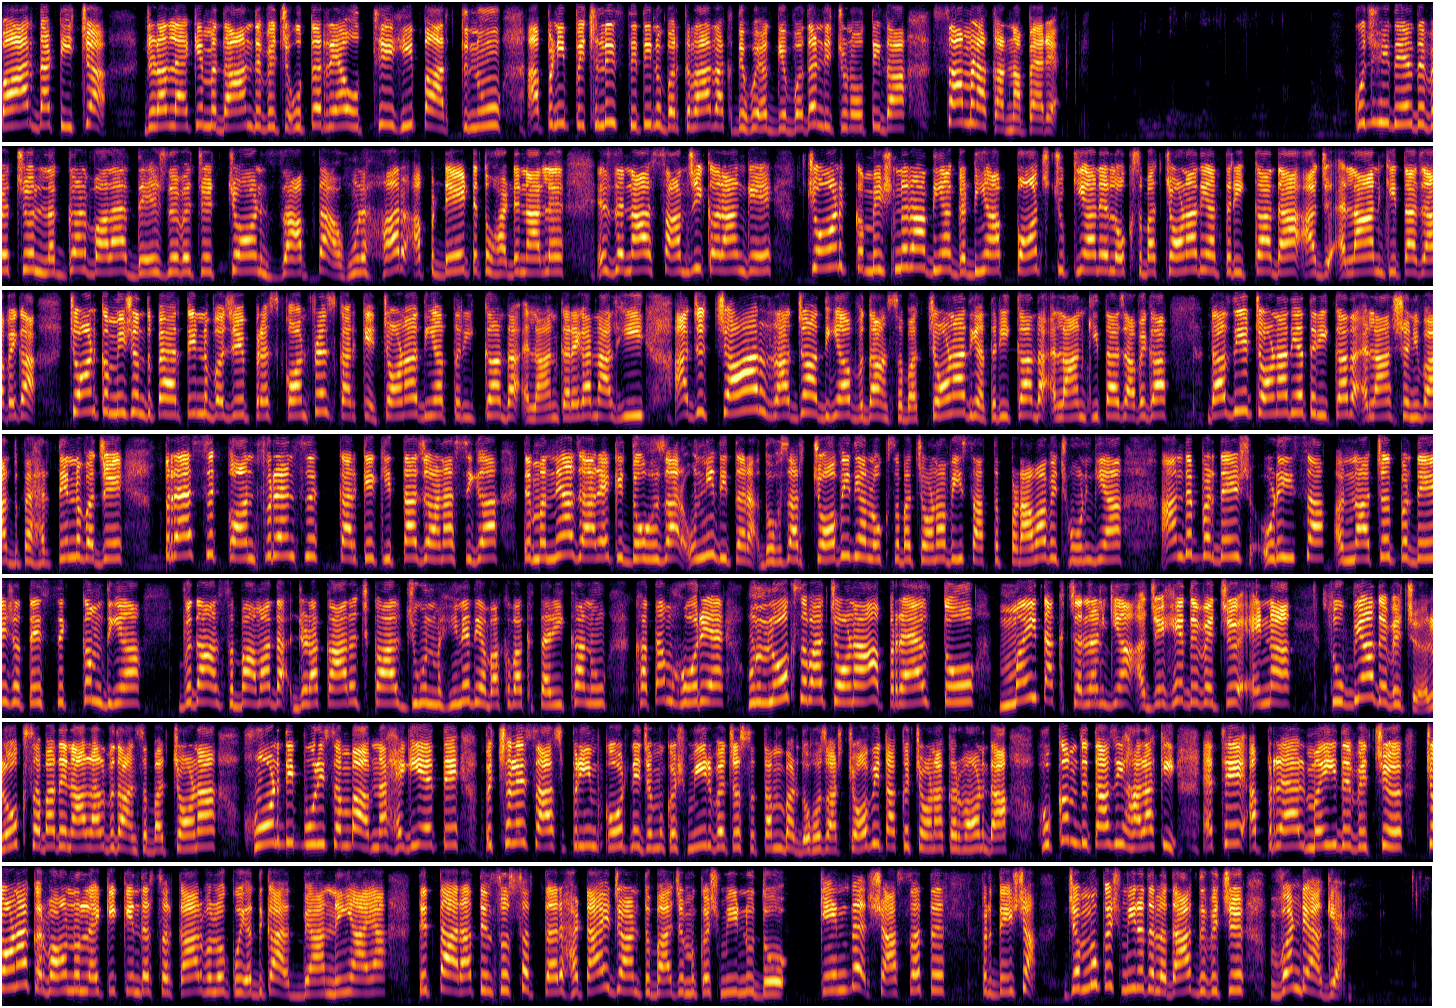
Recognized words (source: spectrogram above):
ਪਾਰ ਦਾ ਟੀਚਾ ਜਿਹੜਾ ਲੈ ਕੇ ਮੈਦਾਨ ਦੇ ਵਿੱਚ ਉਤਰ ਰਿਹਾ, ਉੱਥੇ ਹੀ ਭਾਰਤ ਨੂੰ ਆਪਣੀ ਪਿਛਲੀ ਸਥਿਤੀ ਨੂੰ ਬਰਕਰਾਰ ਰੱਖਦੇ ਹੋਏ ਅੱਗੇ ਵਧਣ ਦੀ ਚੁਣੌਤੀ ਦਾ ਸਾਹਮਣਾ ਕਰਨਾ ਪੈ ਰਿਹਾ। ਕੁਝ ਹੀ ਦੇਰ ਦੇ ਵਿੱਚ ਲੱਗਣ ਵਾਲਾ ਦੇਸ਼ ਦੇ ਵਿੱਚ ਚੋਣ ਜ਼ਾਬਤਾ ਹੁਣ ਹਰ ਅਪਡੇਟ ਤੁਹਾਡੇ ਨਾਲ ਇਸ ਦੇ ਨਾਲ ਸਾਂਝੀ ਕਰਾਂਗੇ। ਚੋਣ ਕਮਿਸ਼ਨਰਾਂ ਦੀਆਂ ਗੱਡੀਆਂ ਪਹੁੰਚ ਚੁੱਕੀਆਂ ਨੇ, ਲੋਕ ਸਭਾ ਚੋਣਾਂ ਦੀਆਂ ਤਰੀਕਾਂ ਦਾ ਅੱਜ ਐਲਾਨ ਕੀਤਾ ਜਾਵੇਗਾ। ਚੋਣ ਕਮਿਸ਼ਨ ਦੁਪਹਿਰ 3 ਵਜੇ ਪ੍ਰੈਸ ਕਾਨਫਰੰਸ ਕਰਕੇ ਚੋਣਾਂ ਦੀਆਂ ਤਰੀਕਾਂ ਦਾ ਐਲਾਨ ਕਰੇਗਾ। ਨਾਲ ਹੀ ਅੱਜ ਚਾਰ ਰਾਜਾਂ ਦੀਆਂ ਵਿਧਾਨ ਸਭਾ ਚੋਣਾਂ ਦੀਆਂ ਤਰੀਕਾਂ ਦਾ ਐਲਾਨ ਕੀਤਾ ਜਾਵੇਗਾ। ਦੱਸਦੀ ਚੋਣਾਂ ਦੀਆਂ ਤਰੀਕਾਂ ਦਾ ਐਲਾਨ ਸ਼ਨੀਵਾਰ ਦੁਪਹਿਰ 3 ਵਜੇ ਪ੍ਰੈਸ ਕਾਨਫਰੰਸ ਕਰਕੇ ਕੀਤਾ ਜਾਣਾ ਸੀਗਾ ਤੇ ਮੰਨਿਆ ਜਾ ਰਿਹਾ ਕਿ 2019 ਦੀ ਤਰ੍ਹਾਂ 2024 ਦੀਆਂ ਲੋਕ ਸਭਾ ਚੋਣਾਂ ਵੀ ਸੱਤ ਪੜਾਵਾਂ ਵਿੱਚ ਹੋਣਗੀਆਂ। ਆਂਧਰ ਪ੍ਰਦੇਸ਼, ਉੜੀਸਾ, ਅਰੁਣਾਚਲ ਪ੍ਰਦੇਸ਼ ਅਤੇ ਸਿੱਕਮ ਦੀਆਂ ਵਿਧਾਨ ਸਭਾਵਾਂ ਦਾ ਜਿਹੜਾ ਕਾਰਜਕਾਲ ਜੂਨ ਮਹੀਨੇ ਦੀਆਂ ਵੱਖ-ਵੱਖ ਤਾਰੀਖਾਂ ਨੂੰ ਖਤਮ ਹੋ ਰਿਹਾ ਹੈ। ਹੁਣ ਲੋਕ ਸਭਾ ਚੋਣਾਂ ਅਪ੍ਰੈਲ ਤੋਂ ਮਈ ਤੱਕ ਚੱਲਣਗੀਆਂ। ਅਜਿਹੇ ਦੇ ਵਿੱਚ ਇਹਨਾਂ ਸੂਬਿਆਂ ਦੇ ਵਿੱਚ ਲੋਕ ਸਭਾ ਦੇ ਨਾਲ ਨਾਲ ਵਿਧਾਨ ਸਭਾ ਚੋਣਾਂ ਹੋਣ ਦੀ ਪੂਰੀ ਸੰਭਾਵਨਾ ਹੈਗੀ ਹੈ ਤੇ ਪਿਛਲੇ ਸਾਲ ਸੁਪਰੀਮ ਕੋਰਟ ਨੇ ਜੰਮੂ ਕਸ਼ਮੀਰ ਵਿੱਚ ਸਤੰਬਰ 2024 ਤੱਕ ਚੋਣਾਂ ਕਰਵਾਉਣ ਦਾ ਹੁਕਮ ਦਿੱਤਾ ਸੀ। ਹਾਲਾਂਕਿ ਇੱਥੇ ਅਪ੍ਰੈਲ, ਮਈ ਦੇ ਵਿੱਚ ਚੋਣਾਂ ਕਰਵਾਉਣ ਨੂੰ ਲੈ ਕੇ ਕੇਂਦਰ ਸਰਕਾਰ ਵੱਲੋਂ ਕੋਈ ਅਧਿਕਾਰਤ ਬਿਆਨ ਨਹੀਂ ਆਇਆ ਤੇ ਧਾਰਾ 370 ਹਟਾਏ ਜਾਣ ਤੋਂ ਬਾਅਦ ਜੰਮੂ ਕਸ਼ਮੀਰ ਨੂੰ ਦੋ ਕੇਂਦਰ ਸ਼ਾਸਤ ਪ੍ਰਦੇਸ਼ਾਂ ਜੰਮੂ ਕਸ਼ਮੀਰ ਅਤੇ ਲਦਾਖ ਦੇ ਵਿੱਚ ਵੰਡਿਆ ਗਿਆ।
